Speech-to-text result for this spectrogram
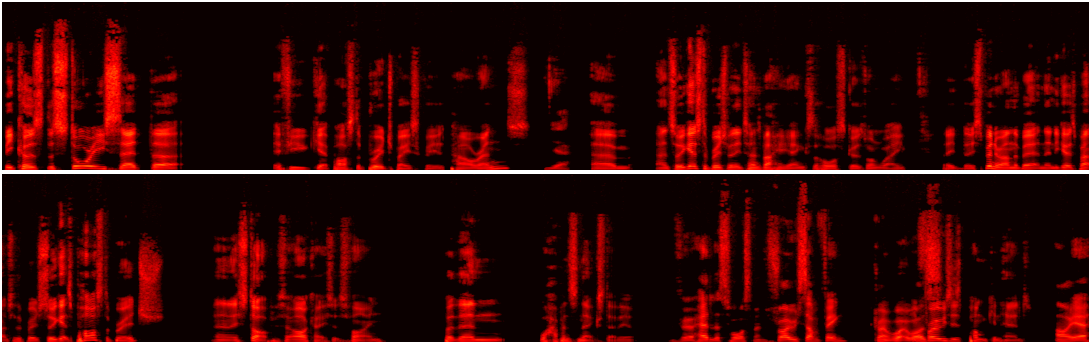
because the story said that if you get past the bridge, basically, his power ends. Yeah. Um, and so he gets to the bridge, when he turns back again because the horse goes one way. They they spin around a bit, and then he goes back to the bridge. So he gets past the bridge, and then they stop. So oh, okay, so it's fine. But then what happens next, Elliot? The headless horseman throws something. I can't remember what it He was. throws his pumpkin head. Oh yeah,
